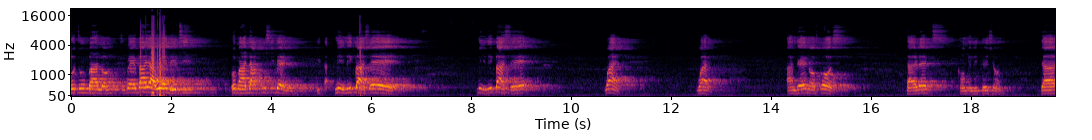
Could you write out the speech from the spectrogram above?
ó tún bá a lọ ṣùgbọ́n ẹgbẹ́ àyàwó ẹ̀ létí ó máa dákú síbẹ̀ ni mi nígbàsẹ́ ẹ̀ mi nígbàsẹ́ ẹ̀. Why? Why? And then, of course, direct communication. There,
